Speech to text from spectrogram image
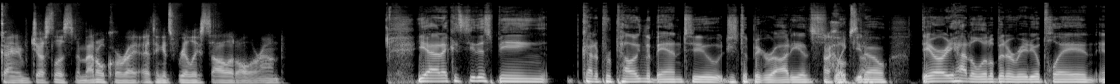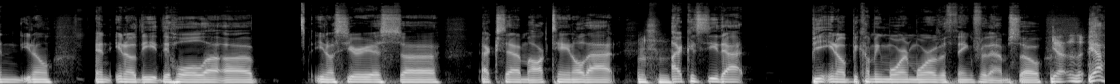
kind of just listen to metalcore, right? I think it's really solid all around. Yeah, and I could see this being kind of propelling the band to just a bigger audience. I like you know, they already had a little bit of radio play, and, and you know, and you know the the whole uh, uh you know Sirius uh, XM Octane, all that. Mhm. I could see that be you know becoming more and more of a thing for them. So Yeah. yeah,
